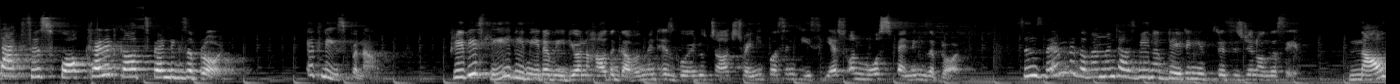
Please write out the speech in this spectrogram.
taxes for credit card spendings abroad, at least for now. Previously, we made a video on how the government is going to charge 20% TCS on most spendings abroad. Since then, the government has been updating its decision on the same. Now,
